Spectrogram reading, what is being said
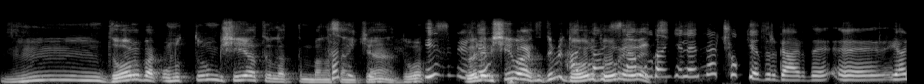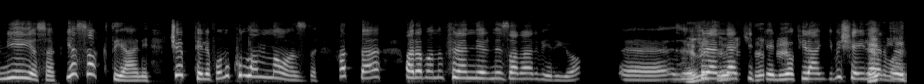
Hmm, doğru bak unuttuğum bir şeyi hatırlattın bana Tabii sanki. Ki. Ha, doğru. İzmir'de, Öyle bir şey vardı değil mi? Doğru doğru İstanbul'dan evet. İstanbul'dan gelenler çok yadırgardı. Ee, ya niye yasak? Yasaktı yani. Cep telefonu kullanılamazdı. Hatta arabanın frenlerine zarar veriyor. E, evet, frenler evet, kilitleniyor evet. filan gibi şeyler evet, var.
